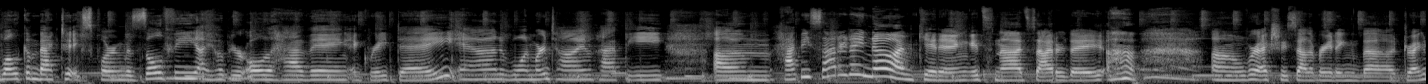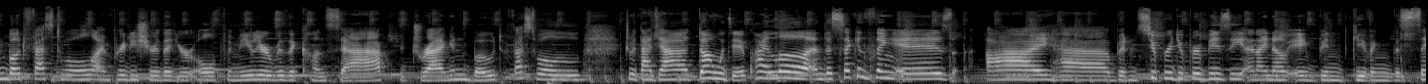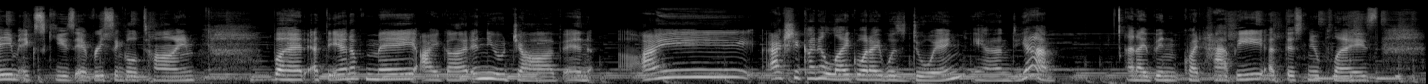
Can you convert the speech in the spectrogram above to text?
Welcome back to Exploring with Zolfi. I hope you're all having a great day. And one more time, happy, um, happy Saturday. No, I'm kidding. It's not Saturday. uh, we're actually celebrating the Dragon Boat Festival. I'm pretty sure that you're all familiar with the concept, Dragon Boat Festival. 祝大家端午节快乐. And the second thing is, I have been super duper busy, and I know I've been giving the same excuse every single time. But at the end of May, I got a new job, and I actually kind of like what I was doing, and yeah and I've been quite happy at this new place.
